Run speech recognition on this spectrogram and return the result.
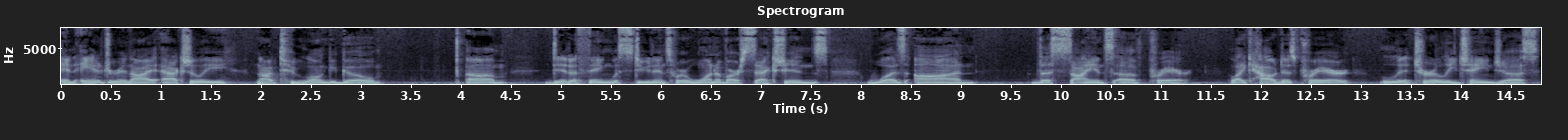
And Andrew and I actually, not too long ago, um, did a thing with students where one of our sections was on the science of prayer. Like, how does prayer literally change us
